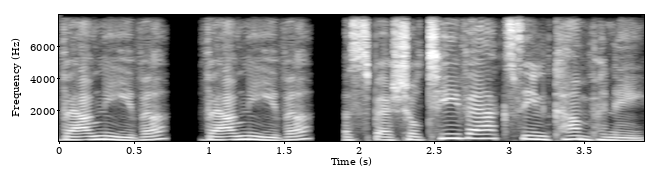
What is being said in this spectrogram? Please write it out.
Valneva, Valneva, a specialty vaccine company,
